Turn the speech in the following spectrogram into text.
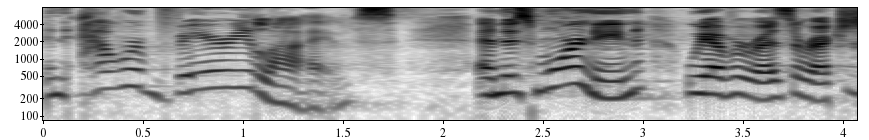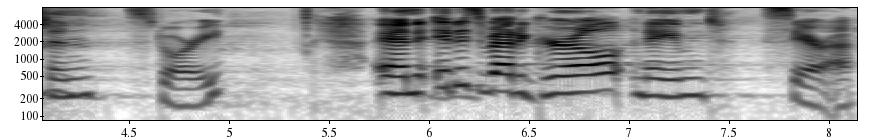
in our very lives. And this morning, we have a resurrection story. And it is about a girl named Sarah.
